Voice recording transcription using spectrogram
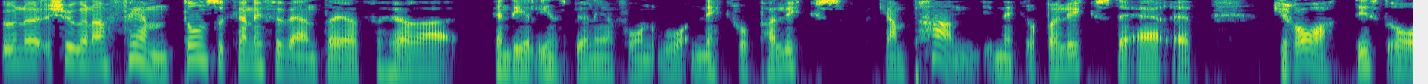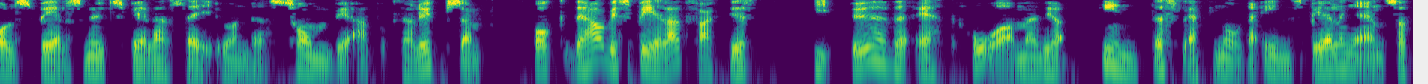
Under 2015 så kan ni förvänta er att få höra en del inspelningar från vår Necropalyx-kampanj. Necropalyx det är ett gratis rollspel som utspelar sig under zombieapokalypsen. Och det har vi spelat faktiskt i över ett år, men vi har inte släppt några inspelningar än. Så att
